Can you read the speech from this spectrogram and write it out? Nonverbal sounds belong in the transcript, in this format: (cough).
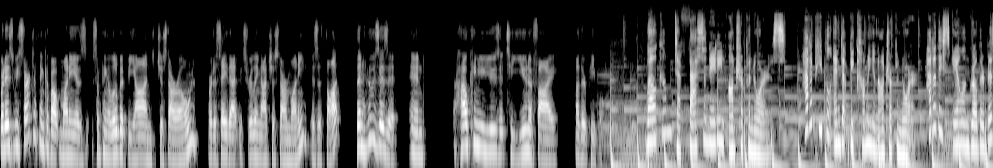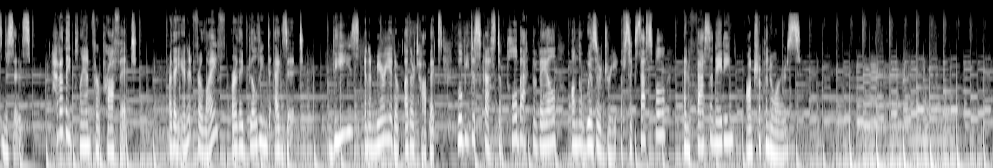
But as we start to think about money as something a little bit beyond just our own, or to say that it's really not just our money is a thought, then whose is it? And how can you use it to unify other people? Welcome to Fascinating Entrepreneurs. How do people end up becoming an entrepreneur? How do they scale and grow their businesses? How do they plan for profit? Are they in it for life or are they building to exit? These and a myriad of other topics will be discussed to pull back the veil on the wizardry of successful and fascinating entrepreneurs.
